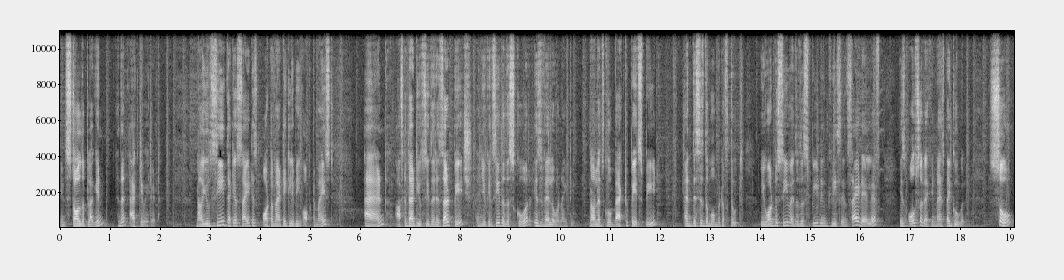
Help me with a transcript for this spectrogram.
Install the plugin and then activate it. Now you'll see that your site is automatically being optimized and after that you'll see the result page and you can see that the score is well over 90. Now let's go back to page speed and this is the moment of truth. We want to see whether the speed increase inside Airlift is also recognized by Google. So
